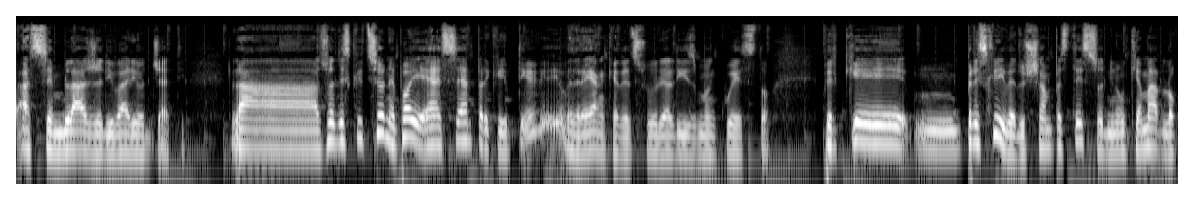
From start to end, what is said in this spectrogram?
assemblage di vari oggetti. La sua descrizione poi è sempre criptica, io vedrei anche del surrealismo in questo, perché mh, prescrive Duchamp stesso di non chiamarlo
